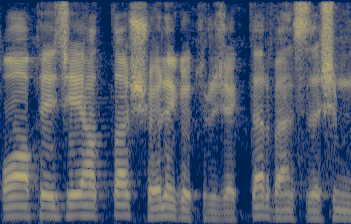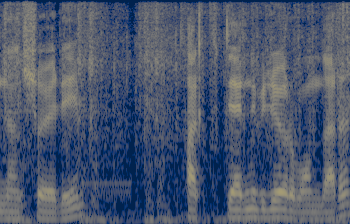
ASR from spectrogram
O APC'yi hatta şöyle götürecekler. Ben size şimdiden söyleyeyim. Taktiklerini biliyorum onları.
